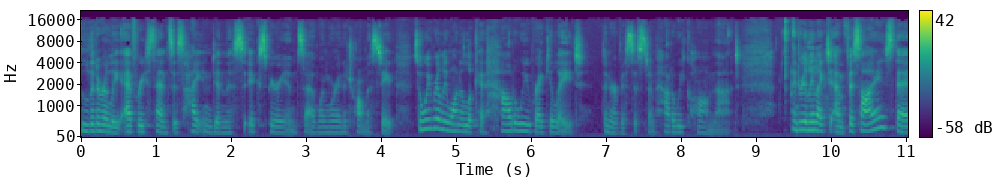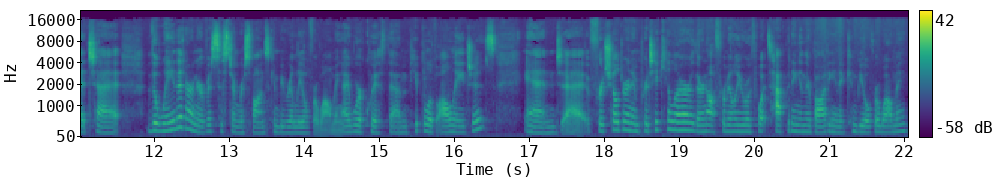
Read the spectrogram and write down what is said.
literally, every sense is heightened in this experience uh, when we're in a trauma state. So we really want to look at how do we regulate the nervous system? How do we calm that? I'd really like to emphasize that uh, the way that our nervous system responds can be really overwhelming. I work with um, people of all ages, and uh, for children in particular, they're not familiar with what's happening in their body and it can be overwhelming,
